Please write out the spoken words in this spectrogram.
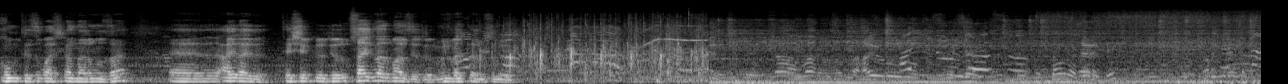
komitesi başkanlarımıza e, ayrı ayrı teşekkür ediyorum. Saygılarımı arz ediyorum. Hürmetlerimi sunuyorum. Okay.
